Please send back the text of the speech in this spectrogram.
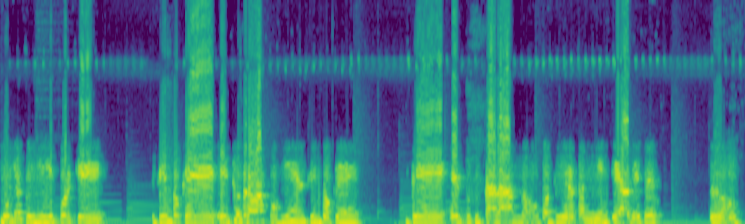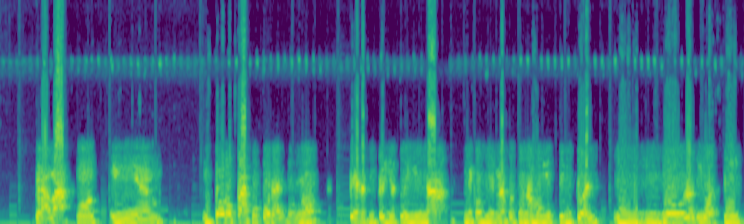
voy a seguir porque siento que he hecho un trabajo bien, siento que, que esto se está dando, considero también que a veces los trabajos, eh, todo pasa por algo, ¿no? Te repito, yo soy una, me considero una persona muy espiritual y yo lo digo así,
